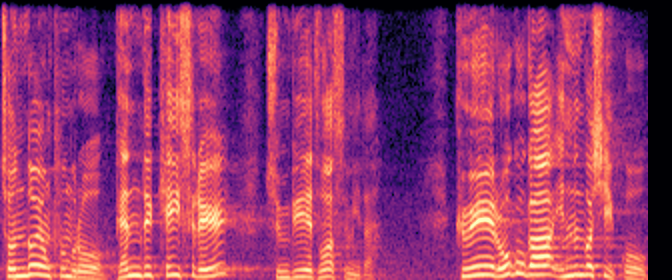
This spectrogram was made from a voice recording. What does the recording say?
전도용품으로 밴드 케이스를 준비해 두었습니다. 교회 로고가 있는 것이 있고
